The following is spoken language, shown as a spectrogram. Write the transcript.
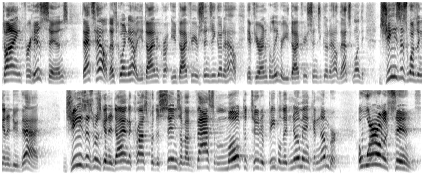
dying for his sins, that's hell. That's going to hell. You die, on you die for your sins and you go to hell. If you're an unbeliever, you die for your sins, you go to hell. That's one thing. Jesus wasn't going to do that. Jesus was going to die on the cross for the sins of a vast multitude of people that no man can number, a world of sins.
